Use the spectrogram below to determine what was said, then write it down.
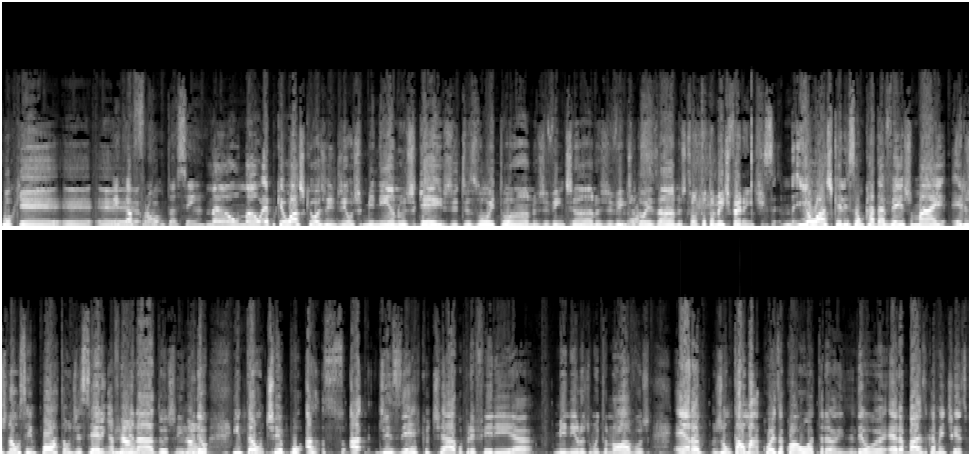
Porque. É, é, que afronta, assim. não, não, é porque eu acho que hoje em dia os meninos gays de 18 anos, de 20 anos, de 22 Nossa, anos, São totalmente diferentes. e eu acho que eles são cada vez mais. Eles não se importam de serem afeminados, Não. entendeu? Então, tipo, a- a- dizer que o Thiago preferia meninos muito novos era juntar uma coisa com a outra, entendeu? Era basicamente isso.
